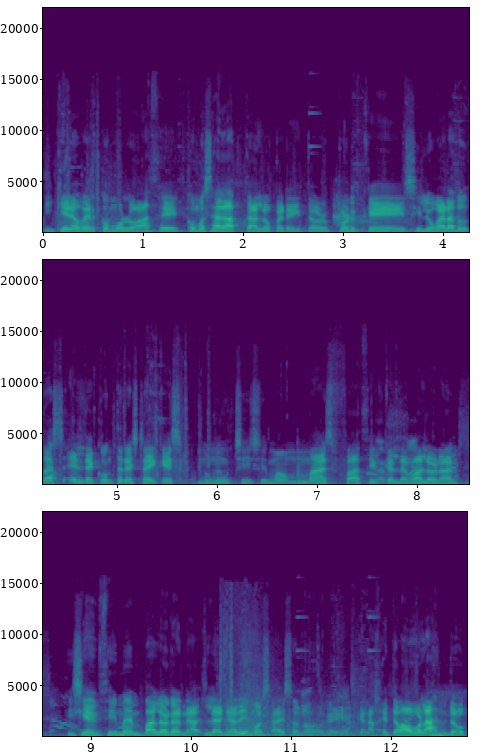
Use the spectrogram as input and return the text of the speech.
y, quiero ver cómo lo hace, cómo se adapta al Operator, porque sin lugar a dudas el de Counter-Strike es muchísimo más fácil que el de Valorant. Y si encima en Valorant le añadimos a eso, ¿no? Que, la gente va volando,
